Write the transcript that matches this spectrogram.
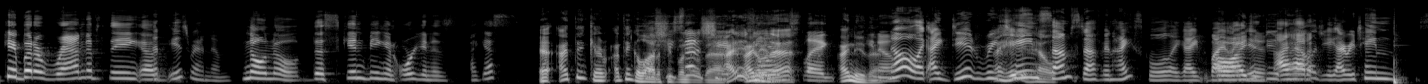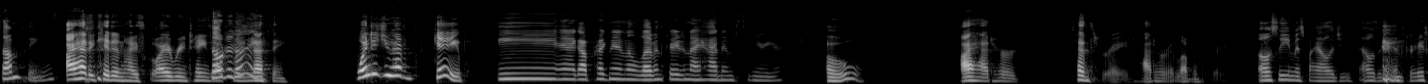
okay, but a random thing of That is random. no, no, the skin being an organ is, I guess. I I think I think a lot Well, of people know that. I didn't I know knew that. Like I knew you that. know. No, like I did retain health. some stuff in high school. Like I, I, Oh, I I did do I had a- biology. I retained some things. I had a kid in high school. I retained So did I. nothing. When did you have Gabe? And I got pregnant in 11th grade, and I had him senior year. Oh, I had her 10th grade, had her 11th grade. Oh, so you missed biology? That was in 10th grade.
